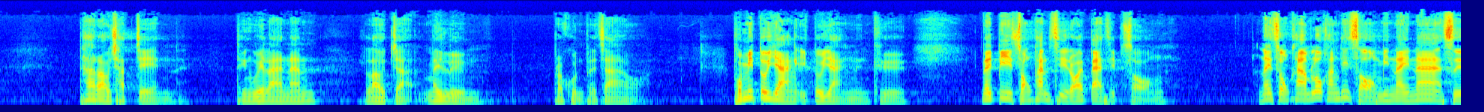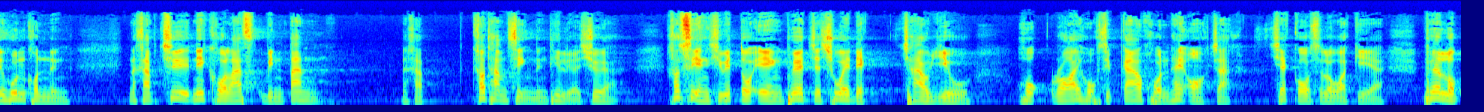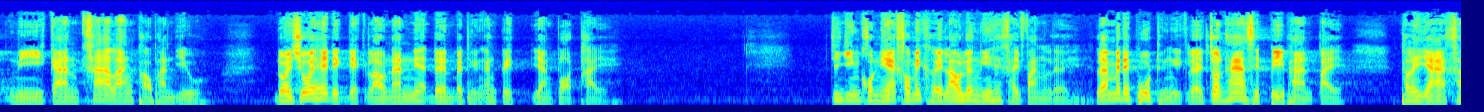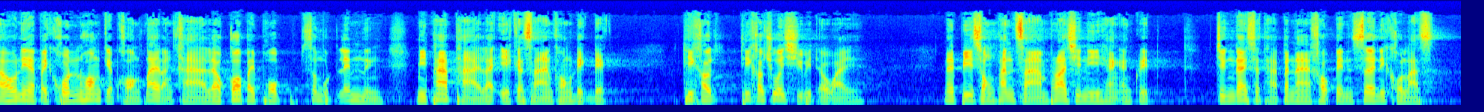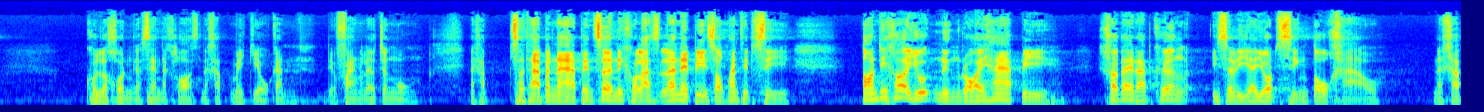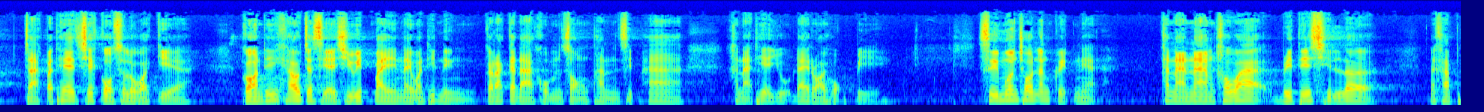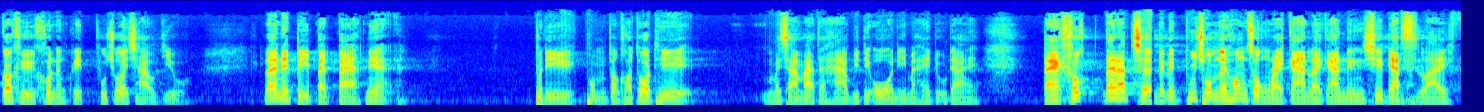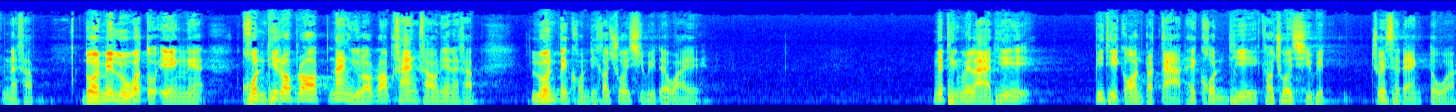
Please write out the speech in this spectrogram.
2018 ถ้าเราชัดเจนถึงเวลานั้นเราจะไม่ลืมพระคุณพระเจ้า ผมมีตัวอย่างอีกตัวอย่างหนึ่งคือ ในปี 2482 ในสงครามโลกครั้งที่สองมีนายหน้าซื้อหุ้นคนหนึ่งนะครับ ชื่อนิโคลัสวินตันนะครับเขาทำสิ่งหนึ่งที่เหลือเชื่อเขาเสี่ยงชีวิตตัวเองเพื่อจะช่วยเด็กชาวยิว 669 คนให้ออกจากเชโกสโลวาเกีย เพื่อหลบหนีการฆ่าล้างเผ่าพันธุ์ยิว โดยช่วยให้เด็กๆเหล่านั้นเนี่ยเดินไปถึงอังกฤษอย่างปลอดภัย จริงๆ คนนี้เขาไม่เคยเล่าเรื่องนี้ให้ใครฟังเลย และไม่ได้พูดถึงอีกเลย จน 50 ปีผ่านไป ภรรยาเขาเนี่ยไปค้นห้องเก็บของใต้หลังคา แล้วก็ไปพบสมุดเล่มหนึ่งมีภาพถ่ายและเอกสารของเด็กๆ ที่เขา ที่เขาช่วยชีวิตเอาไว้ ในปี 2003 พระราชินีแห่งอังกฤษ จึงได้สถาปนาเขาเป็นเซอร์นิโคลัส คนละคนกับซนตาคลอสนะครับ ไม่เกี่ยวกัน เดี๋ยวฟังแล้วจะงงนะครับสถาปนาเป็นเซอร์นิโคลัส และในปี 2014 ตอนที่เขาอายุ 105 ปี เขาได้รับเครื่องอิสริยยศสิงโตขาวนะครับจากประเทศเชโกสโลวาเกีย ก่อนที่เขาจะเสียชีวิตไปในวันที่ 1 กรกฎาคม 2015 ขณะที่อายุได้106ปี สื่อมวลชนอังกฤษเนี่ยขนานนามเขาว่า British Hitler นะครับก็คือคนอังกฤษผู้ช่วยชาวยิว และในปี 88 เนี่ยพอดีผมต้องขอโทษที่ไม่สามารถจะหาวิดีโอนนี้มาให้ดูได้ แต่เขาได้รับเชิญไปเป็นผู้ชมในห้องส่งรายการรายการหนึ่งชื่อ That's Life นะครับโดยไม่รู้ว่าตัวเองเนี่ยคนที่รอบๆ นั่งอยู่รอบๆ ข้างเขาเนี่ยนะครับล้วนเป็นคนที่เขาช่วยชีวิตเอาไว้ เมื่อถึงเวลาที่พิธีกรประกาศให้คนที่เขาช่วยชีวิต ช่วยแสดงตัว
